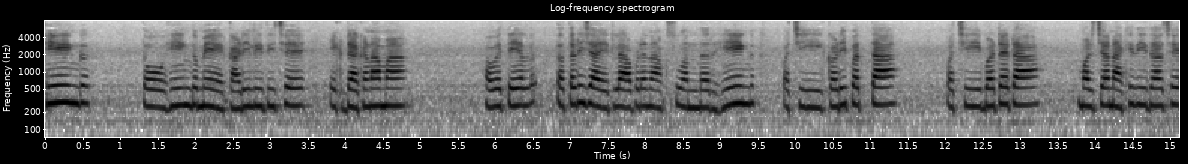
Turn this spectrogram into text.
હિંગ. તો હિંગ મેં કાઢી લીધી છે એક ઢાંકણામાં. હવે તેલ તતડી જાય એટલે આપણે નાખશું અંદર હિંગ, પછી કઢી પત્તા પછી બટેટા, મરચાં નાખી દીધા છે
